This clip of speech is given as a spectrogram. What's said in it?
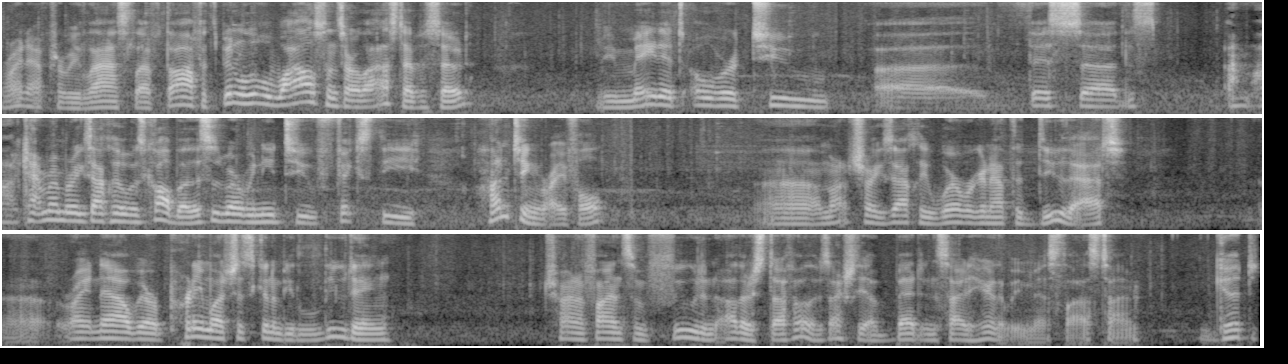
right after we last left off. It's been a little while since our last episode. We made it over to uh, this, uh, this, um, I can't remember exactly what it was called, but this is where we need to fix the hunting rifle. Uh, I'm not sure exactly where we're going to have to do that. Uh, right now, we are pretty much just going to be looting, trying to find some food and other stuff. Oh, there's actually a bed inside here that we missed last time. Good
